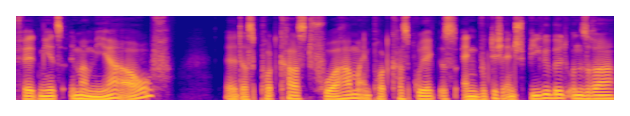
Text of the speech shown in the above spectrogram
fällt mir jetzt immer mehr auf. Äh, das Podcast-Vorhaben, ein Podcast-Projekt ist ein, wirklich ein Spiegelbild unserer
